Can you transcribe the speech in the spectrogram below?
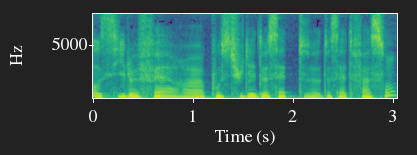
aussi le faire postuler de cette, de cette façon.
